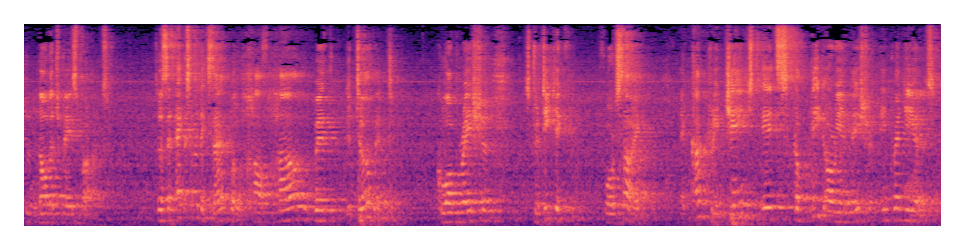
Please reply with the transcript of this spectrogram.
to knowledge-based products. So it's an excellent example of how with determined cooperation, strategic foresight, a country changed its complete orientation in 20 years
